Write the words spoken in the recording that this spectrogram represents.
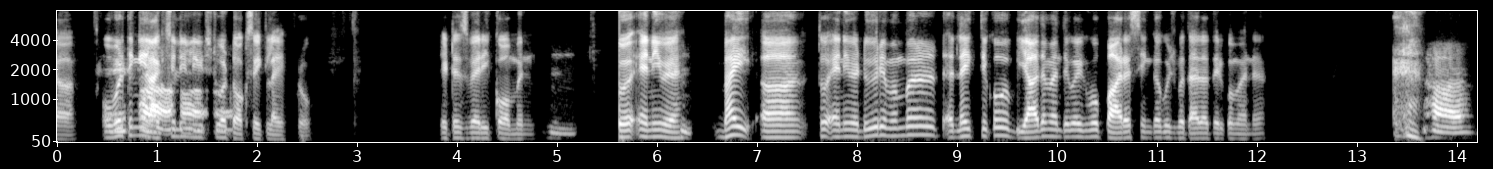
yeah overthinking uh, actually uh, leads to a toxic life bro it is very common hmm. so anyway hmm. भाई uh, तो anyway do you remember like तेरे को याद है मैंने तेरे को एक वो पारस सिंह का कुछ बताया था तेरे को मैंने? हाँ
